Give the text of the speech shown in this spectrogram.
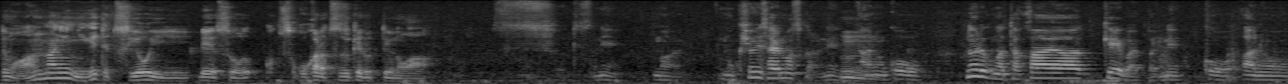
でもあんなに逃げて強いレースをそこから続けるっていうのは？そうですね。まあ目標にされますからね、うん。あのこう能力が高ければやっぱりねこうあの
